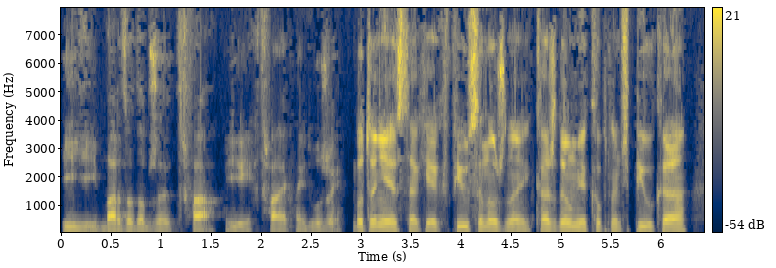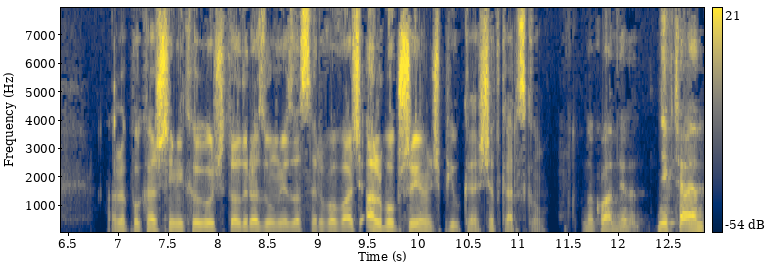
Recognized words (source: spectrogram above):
i bardzo dobrze trwa i trwa jak najdłużej. Bo to nie jest tak jak w piłce nożnej. Każdy umie kopnąć piłkę, ale pokażcie mi kogoś, kto od razu umie zaserwować albo przyjąć piłkę siatkarską. Dokładnie. Nie chciałem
